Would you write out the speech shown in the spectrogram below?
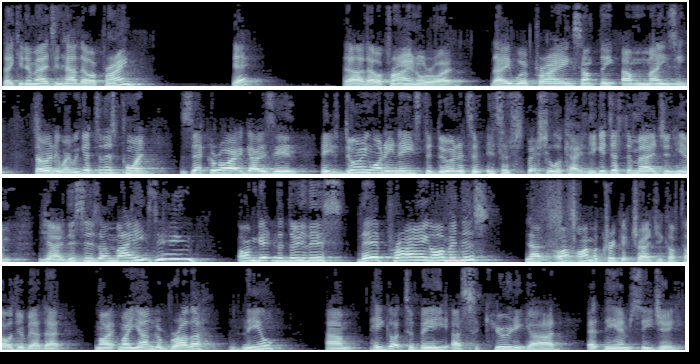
So you can imagine how they were praying? Yeah? Yeah, they were praying all right. They were praying something amazing. So anyway, we get to this point. Zechariah goes in. He's doing what he needs to do, and it's a, it's a special occasion. You can just imagine him, you know, this is amazing. I'm getting to do this. They're praying. I'm in this. You know, I'm, a cricket tragic. I've told you about that. My, my younger brother, Neil, um, he got to be a security guard at the MCG.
